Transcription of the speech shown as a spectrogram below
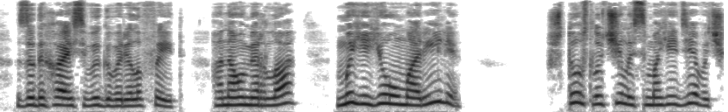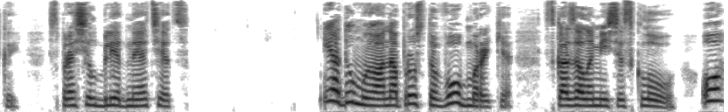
— задыхаясь, выговорила Фейт. «Она умерла? Мы ее уморили?» «Что случилось с моей девочкой?» — спросил бледный отец. «Я думаю, она просто в обмороке», — сказала миссис Клоу. «О,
